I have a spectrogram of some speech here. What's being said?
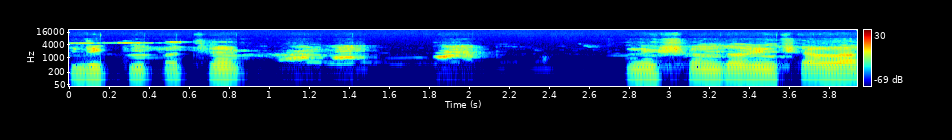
দেখতেই পাচ্ছেন। অনেক সুন্দর ইনশাল্লাহ।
